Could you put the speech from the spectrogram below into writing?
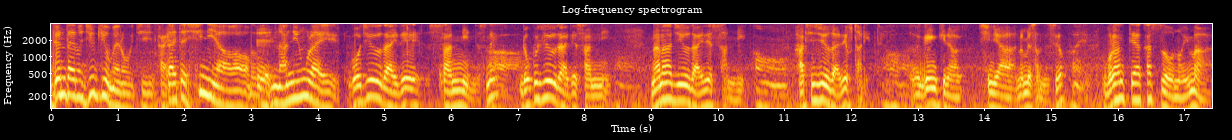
全体の19名のうち、はい。大体シニアはええ。何人ぐらい、50代で3人ですね。あー。60代で3人70代で3人。あ80代で2人とあいう。元気なシニアの皆さんですよ。ーはい。ボランティア活動の今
